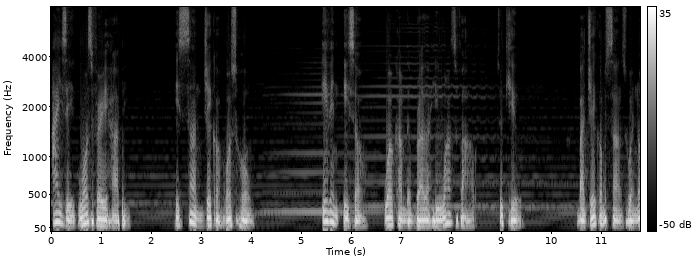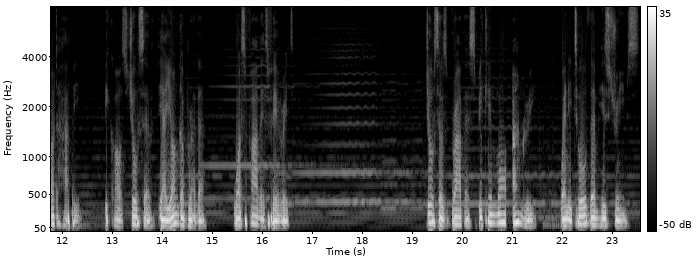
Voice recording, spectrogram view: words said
Isaac was very happy. His son Jacob was home. Even Esau welcomed the brother he once vowed to kill. But Jacob's sons were not happy because Joseph, their younger brother, was father's favorite. Joseph's brothers became more angry when he told them his dreams.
